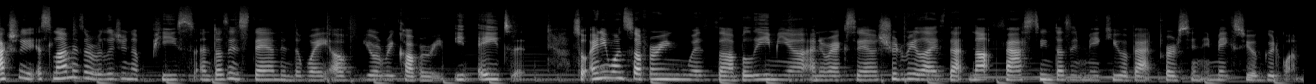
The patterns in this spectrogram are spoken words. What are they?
actually, Islam is a religion of peace and doesn't stand in the way of your recovery, it aids it. So, anyone suffering with uh, bulimia, anorexia should realize that not fasting doesn't make you a bad person, it makes you a good one.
